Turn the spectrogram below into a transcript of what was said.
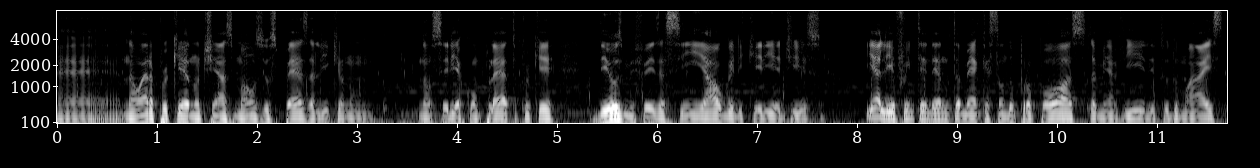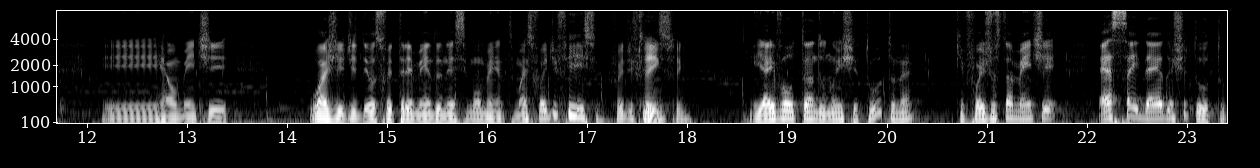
É, não era porque eu não tinha as mãos e os pés ali que eu não, não seria completo, porque Deus me fez assim e algo Ele queria disso. E ali fui entendendo também a questão do propósito da minha vida e tudo mais. E realmente o agir de Deus foi tremendo nesse momento. Mas foi difícil, foi difícil. Sim, sim. E aí voltando no Instituto, né? Que foi justamente essa ideia do Instituto.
